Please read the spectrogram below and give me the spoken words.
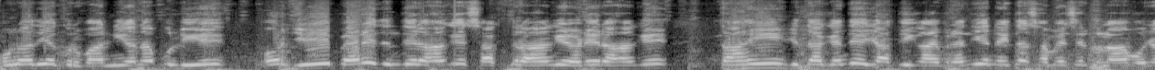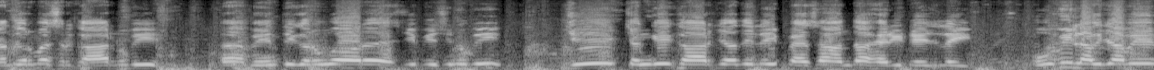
ਉਹਨਾਂ ਦੀਆਂ ਕੁਰਬਾਨੀਆਂ ਨਾ ਭੁੱਲੀਏ। ਔਰ ਜੇ ਪਹਿਰੇ ਦਿੰਦੇ ਰਹਾਂਗੇ, ਸਖਤ ਰਹਾਂਗੇ, ਅੜੇ ਰਹਾਂਗੇ, ਤਾਂ ਹੀ ਜਿੱਦਾਂ ਕਹਿੰਦੇ ਆਜ਼ਾਦੀ ਕਾਇਮ ਰਹਿੰਦੀ ਹੈ, ਨਹੀਂ ਤਾਂ ਸਮੇਂ ਸਿਰ ਗੁਲਾਮ ਹੋ ਜਾਂਦੇ। ਔਰ ਮੈਂ ਸਰਕਾਰ ਨੂੰ ਵੀ ਬੇਨਤੀ ਕਰੂੰਗਾ ਔਰ ਐਸਜੀਪੀਸੀ ਨੂੰ ਵੀ, ਜੇ ਚੰਗੇ ਕਾਰਜਾਂ ਦੇ ਲਈ ਪੈਸਾ ਆਂਦਾ ਹੈਰੀਟੇਜ ਲਈ, ਉਹ ਵੀ ਲੱਗ ਜਾਵੇ,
